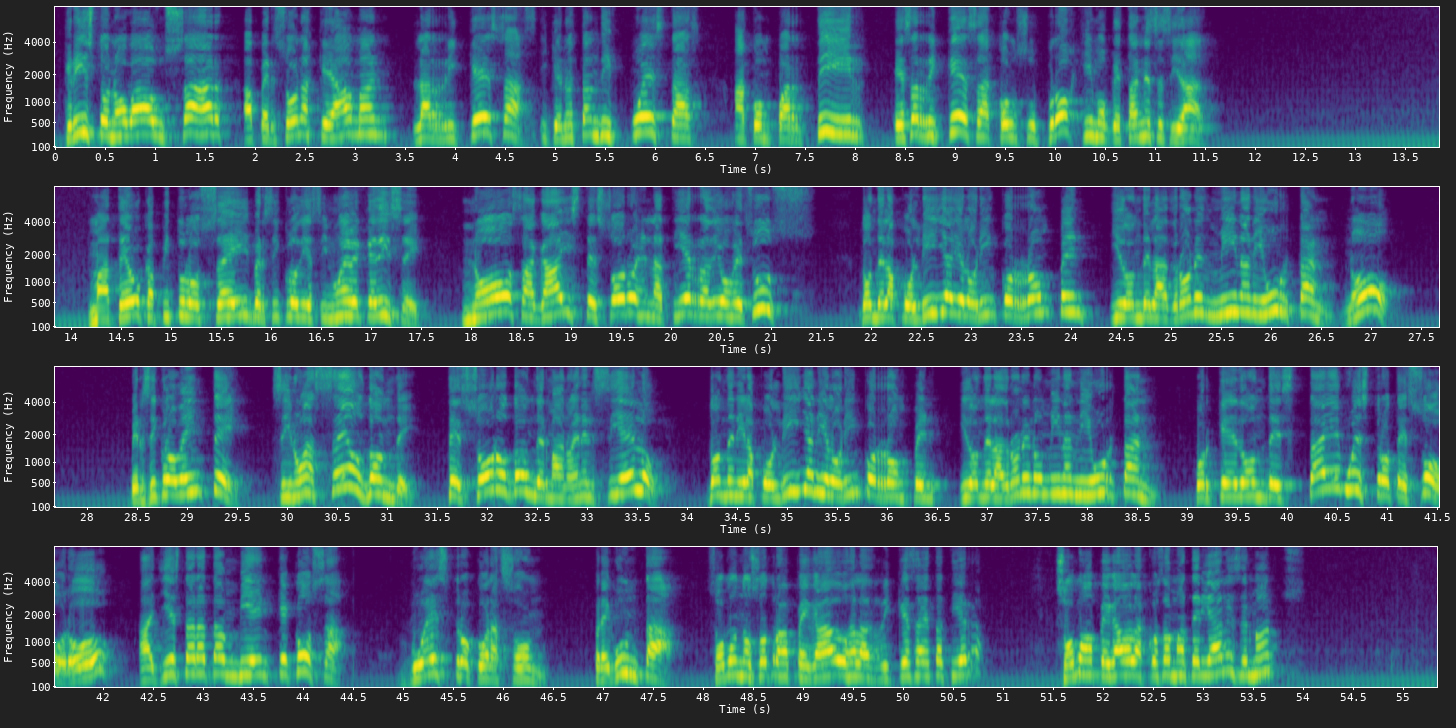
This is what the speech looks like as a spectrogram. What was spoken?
Cristo no va a usar a personas que aman las riquezas y que no están dispuestas a compartir esa riqueza con su prójimo que está en necesidad. Mateo capítulo 6, versículo 19, que dice, no os hagáis tesoros en la tierra, dijo Jesús, donde la polilla y el orín corrompen y donde ladrones minan y hurtan. No. Versículo 20. Sino aseos donde. Tesoros donde, hermano. En el cielo. Donde ni la polilla ni el orín corrompen. Y donde ladrones no minan ni hurtan. Porque donde está vuestro tesoro, allí estará también, ¿qué cosa? Vuestro corazón. Pregunta, ¿somos nosotros apegados a las riquezas de esta tierra? ¿Somos apegados a las cosas materiales, hermanos?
